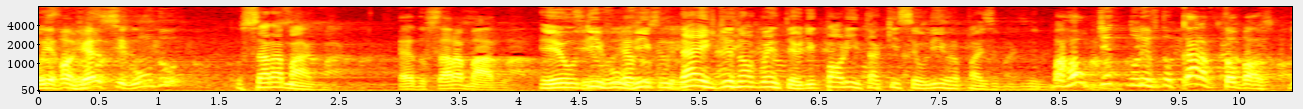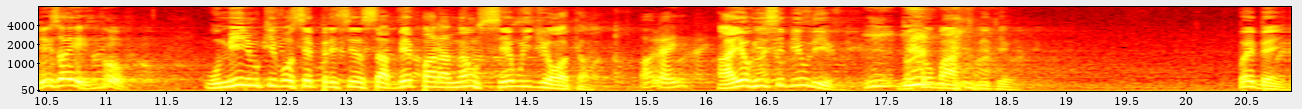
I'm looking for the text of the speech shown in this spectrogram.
o Evangelho segundo o Saramago. É, do Saramago. Eu Jesus com Cristo. 10 dias, não aguentei. Eu digo, Paulinho, tá aqui seu livro, rapaz. Qual o título do livro do cara, Barros? Diz aí, de novo. O mínimo que você precisa saber para não ser um idiota. Olha aí. Aí eu recebi o livro. Doutor Marcos me deu. Pois bem,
